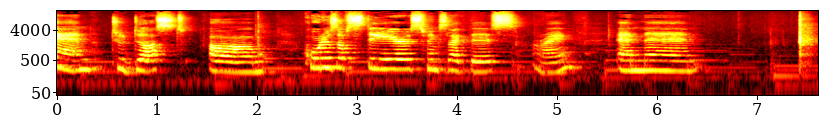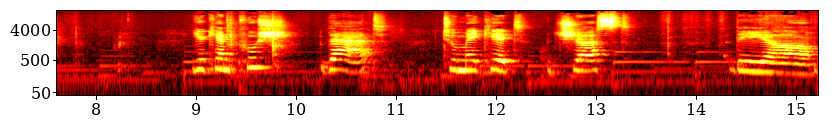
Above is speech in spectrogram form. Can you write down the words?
hand to dust um, corners of stairs, things like this, right? And then you can push that to make it just the uh,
